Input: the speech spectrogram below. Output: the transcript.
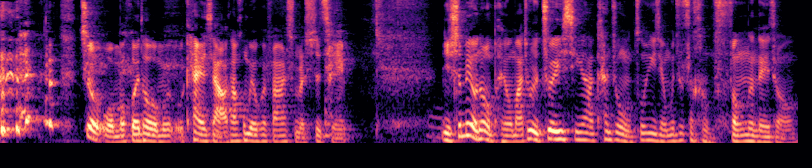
这我们回头我们我看一下啊，他后面会发生什么事情。你身边有那种朋友吗？就是追星啊，看这种综艺节目就是很疯的那种。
